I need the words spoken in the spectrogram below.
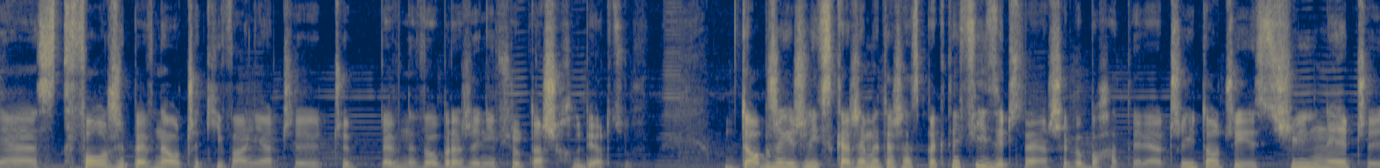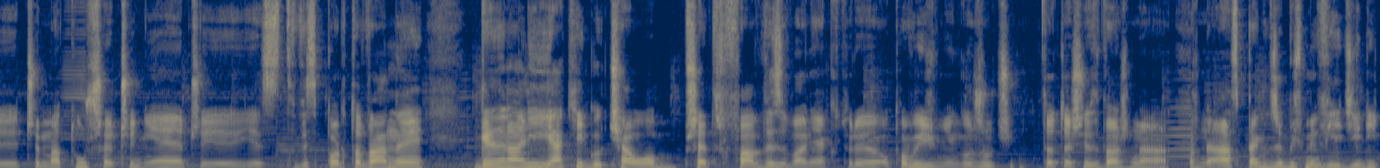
e, stworzy pewne oczekiwania, czy, czy pewne wyobrażenie wśród naszych odbiorców. Dobrze, jeżeli wskażemy też aspekty fizyczne naszego bohatera, czyli to, czy jest silny, czy, czy ma tuszę, czy nie, czy jest wysportowany. Generalnie, jak jego ciało przetrwa wyzwania, które opowieść w niego rzuci. To też jest ważna, ważny aspekt, żebyśmy wiedzieli,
